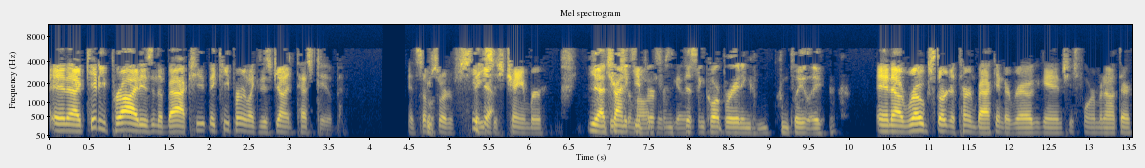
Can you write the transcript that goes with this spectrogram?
and uh, Kitty Pryde is in the back. She they keep her in like this giant test tube. In some sort of Yeah. stasis chamber. yeah, trying to keep her from together. disincorporating com- completely. And uh Rogue's starting to turn back into Rogue again. She's forming out there.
